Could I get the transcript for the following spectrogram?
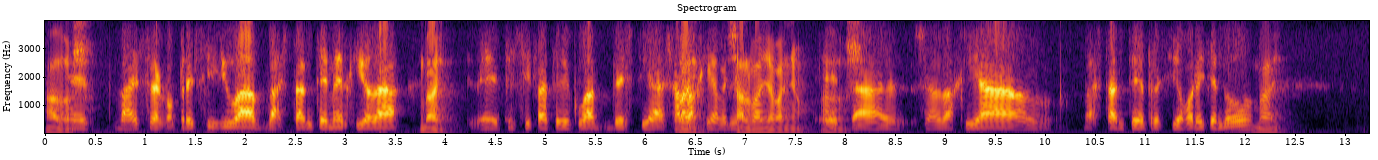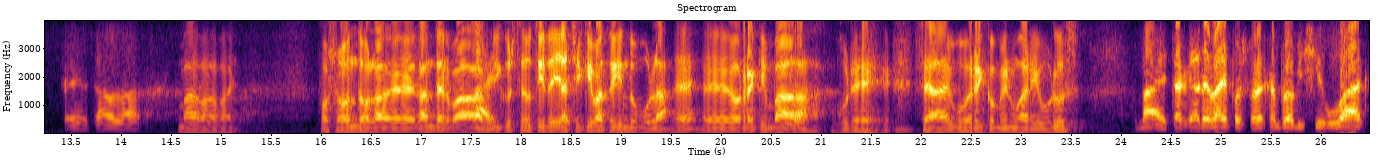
Ados. E, ba, ez zerako prezioa bastante merkio da, Bai. e, pizzi faktorikua bestia salvajia Bai. baino. Salbaia baino. Ados. Eta salvajia bastante prezio gora egiten du, Bai. eta hola, Bai, bai, bai. Oso ondo, la, eh, Lander, ba, Bai. nik uste dut ideia txiki bat egin dugula, eh? Eh, horrekin ba, gure, zea, egu herriko menuari buruz. Ba, eta gero bai, pues, por ejemplo, bisiguak,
